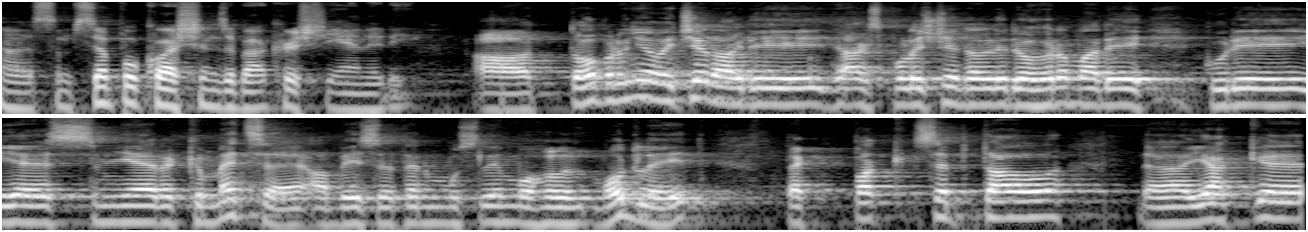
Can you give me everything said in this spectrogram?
uh, some simple questions about Christianity. A toho prvního večera, kdy nějak společně dali dohromady, kudy je směr k Mece, aby se ten muslim mohl modlit, tak pak se ptal, eh, jaké,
